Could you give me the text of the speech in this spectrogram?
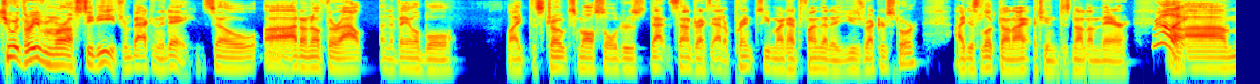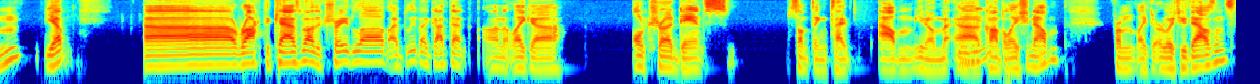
two or three of them are off CDs from back in the day. So uh, I don't know if they're out and available. Like the Stroke, Small Soldiers, that soundtrack's out of print, so you might have to find that at a used record store. I just looked on iTunes; it's not on there. Really? Um. Yep. Uh, Rock the Casbah, the Trade Love. I believe I got that on like a ultra dance something type album. You know, uh, Mhm. compilation album from like the early two thousands.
